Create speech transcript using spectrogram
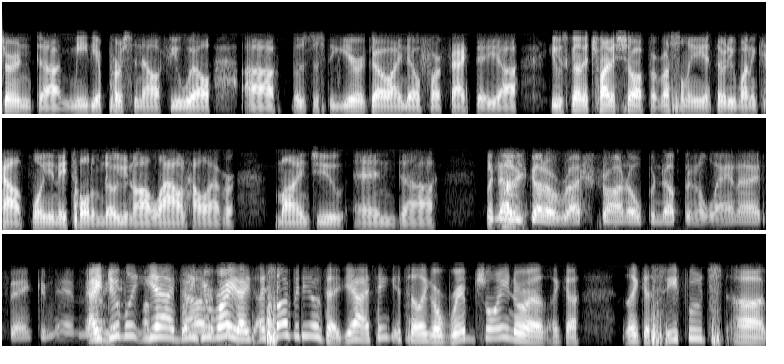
certain uh, media personnel, if you will. Uh, it was just a year ago, I know for a fact they uh, he was going to try to show up at WrestleMania 31 in California, and they told him no, you're not allowed. However, mind you, and uh, But now he's got a restaurant opened up in Atlanta, I think, and I do believe. Yeah, I believe you're right. I, I saw a video of that. Yeah, I think it's a, like a rib joint or a like a like a seafood uh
